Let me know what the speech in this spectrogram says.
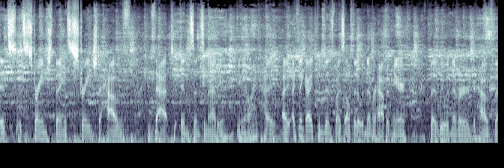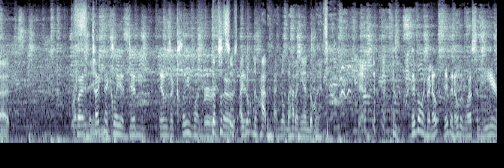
it's it's a strange thing. It's strange to have that in Cincinnati. You know, I, I, I think I convinced myself that it would never happen here, that we would never have that. But thing. technically, it didn't. It was a Cleveland brewery. That's what's so so. I it- don't know how to. I don't know how to handle it. yeah They've only been o- they've been open less than a year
